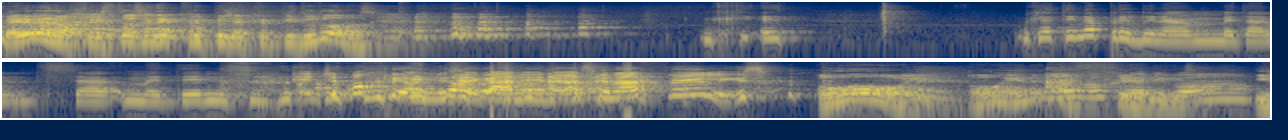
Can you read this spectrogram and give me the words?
Περίμενε, ο Χριστός είναι κρυπή και κρυπή τούτος. Ε, Γιατί να πρέπει να μετανσα- μετενσαρκωθεί. Έτσι υποχρεώνει σε κανένας, ένα θέλεις. Όχι, όχι, είναι Α, ένα υποχρεωτικό. θέλεις. Η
